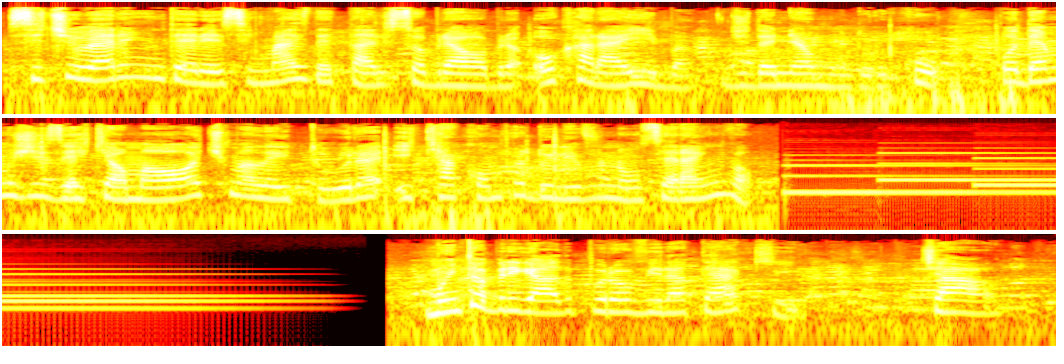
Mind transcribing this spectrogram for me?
Se tiverem interesse em mais detalhes sobre a obra O Caraíba, de Daniel Munduruku, podemos dizer que é uma ótima leitura e que a compra do livro não será em vão. Muito obrigado por ouvir até aqui. Tchau!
